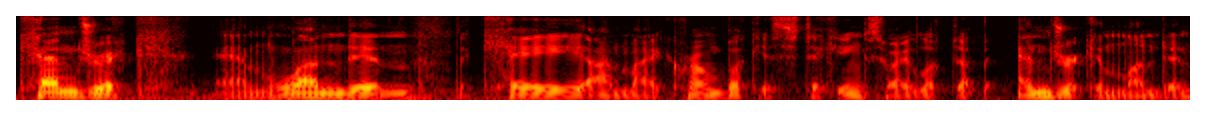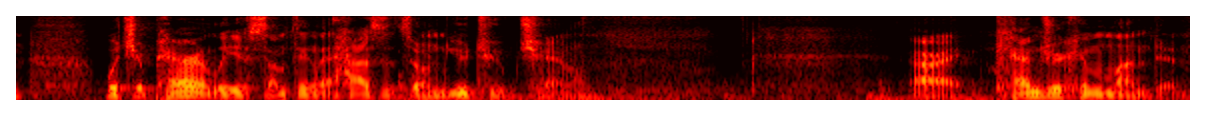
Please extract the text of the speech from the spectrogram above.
Kendrick and London. The K on my Chromebook is sticking, so I looked up Endrick in London, which apparently is something that has its own YouTube channel. All right, Kendrick and London.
